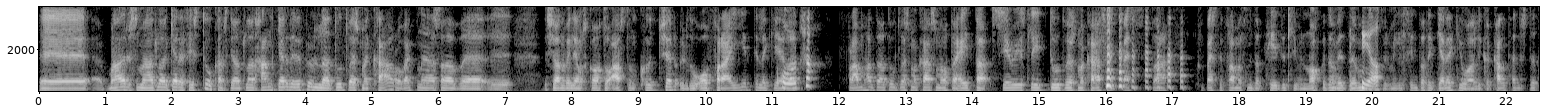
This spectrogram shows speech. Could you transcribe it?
eh, maður sem allavega gerði fyrstu og kannski allar hann gerði upprunalega Dude Where's My Car og vegna þess að eh, Sean William Scott og Aston Kutcher urðu of frægir til að gera Potra framhaldið að Dude Where's My Car sem átti að heita Seriously Dude Where's My Car sem besta besti framhaldsmynda titill sem við nokkuð um við um Já. við erum mikil synd að þeir gerði ekki og að líka kalt henni stödd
